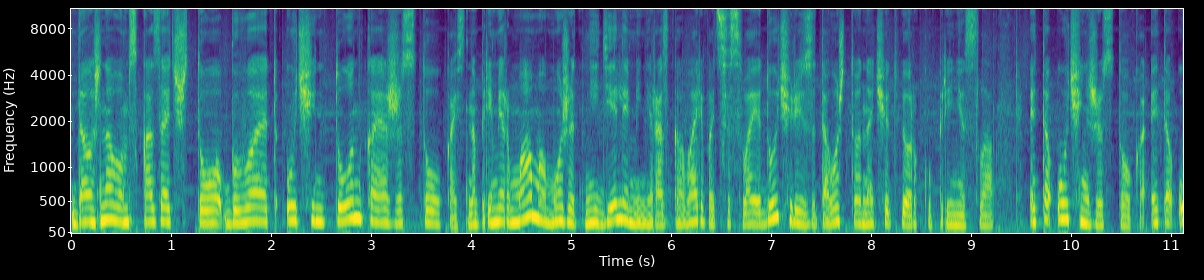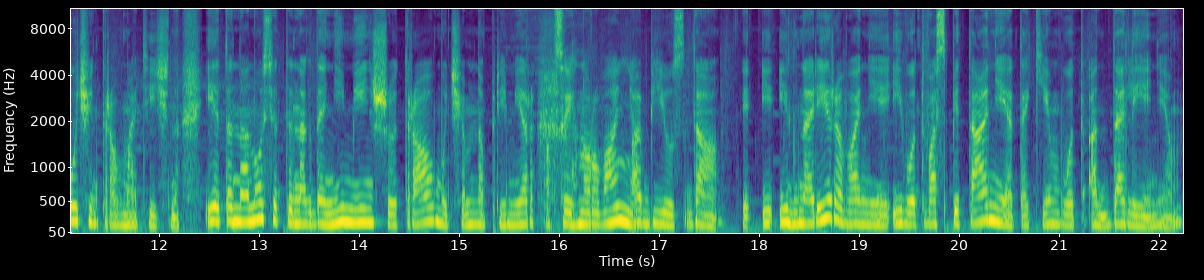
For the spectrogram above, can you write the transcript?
должна вам сказать, что бывает очень тонкая жестокость. Например, мама может неделями не разговаривать со своей дочерью из-за того, что она четверку принесла. Это очень жестоко, это очень травматично. И это наносит иногда не меньшую травму, чем, например... А це игнорирование? Абьюз, да. И игнорирование и вот воспитание таким вот отдалением.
